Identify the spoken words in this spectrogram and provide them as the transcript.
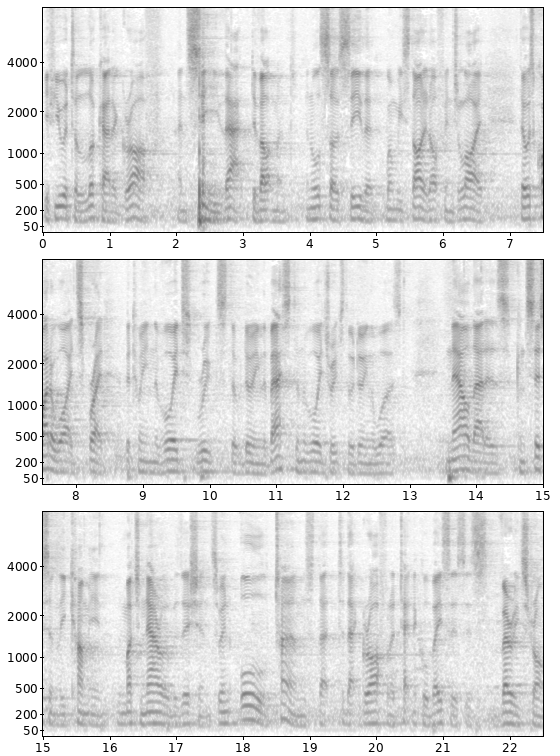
If you were to look at a graph and see that development, and also see that when we started off in July, there was quite a wide spread between the voyage routes that were doing the best and the voyage routes that were doing the worst. Now that has consistently come in a much narrower position. So in all terms, that that graph on a technical basis is very strong.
